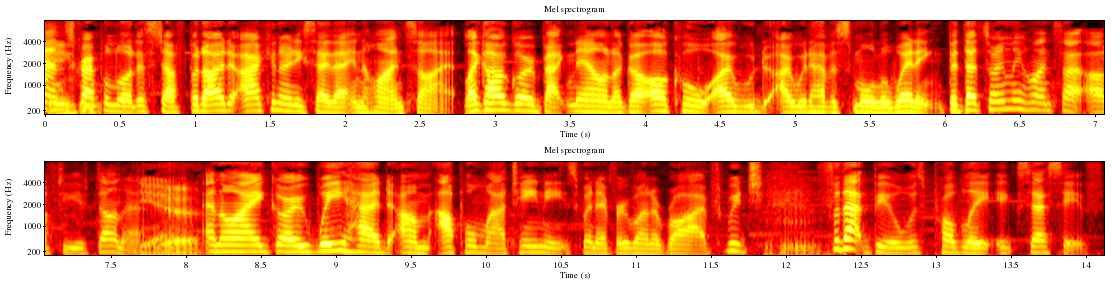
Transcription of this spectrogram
can scrap a lot of stuff, but I, I can only say that in hindsight. Like I'll go back now and I go, oh, cool, I would I would have a smaller wedding, but that's only hindsight after you've done it. Yeah. And I go, we had um, apple martinis when everyone arrived, which Mm-hmm. for that bill was probably excessive.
